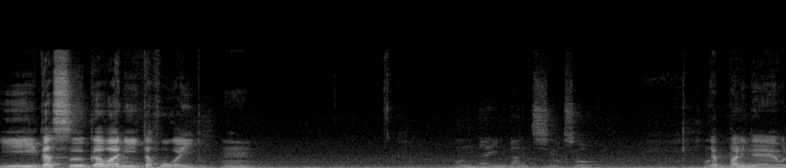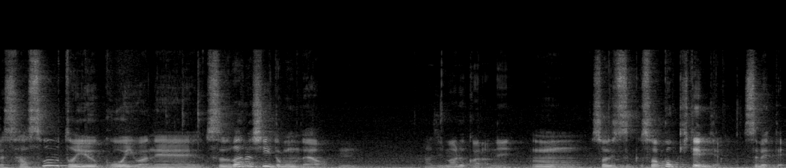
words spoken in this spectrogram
言い出す側にいた方がいいと思う。ん。オンラインランチしましょう。うやっぱりね俺誘うという行為はね素晴らしいと思うんだよ。うん。始まるからね。うん。そそこ来てんじゃん全て。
